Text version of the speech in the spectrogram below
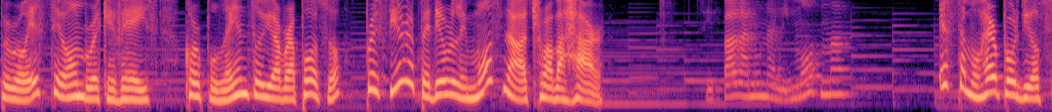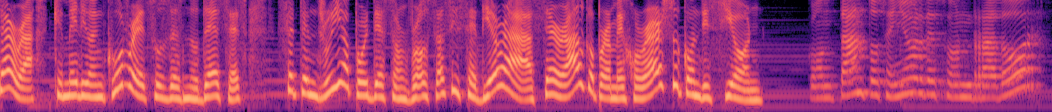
Pero este hombre que veis, corpulento y haraposo, prefiere pedir limosna a trabajar. Si pagan una limosna, esta mujer por diosera, que medio encubre sus desnudeces, se tendría por deshonrosa si se diera a hacer algo para mejorar su condición. Con tanto señor deshonrador.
